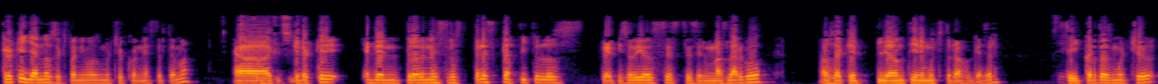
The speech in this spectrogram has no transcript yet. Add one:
creo que ya nos expandimos mucho con este tema. Ah, Creo que sí. creo que dentro de nuestros tres capítulos de episodios, este es el más largo. O sea que León tiene mucho trabajo que hacer. Sí. Si cortas mucho,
